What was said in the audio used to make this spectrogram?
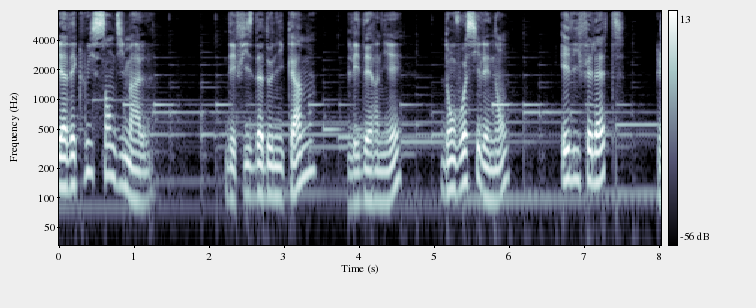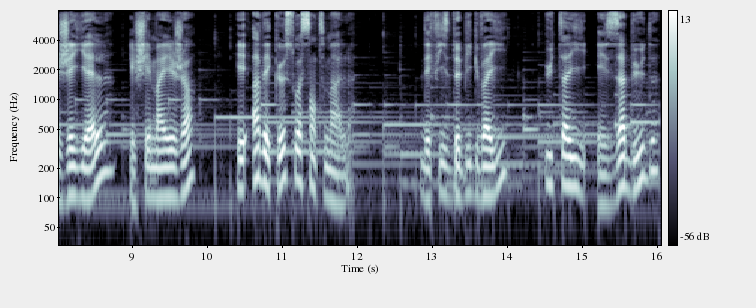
et avec lui 110 mâles, des fils d'Adonikam, les derniers, dont voici les noms, Eliphélet, Jéiel et Shemaéja, et avec eux soixante mâles. Des fils de Bigvaï, Utaï et Zabud,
